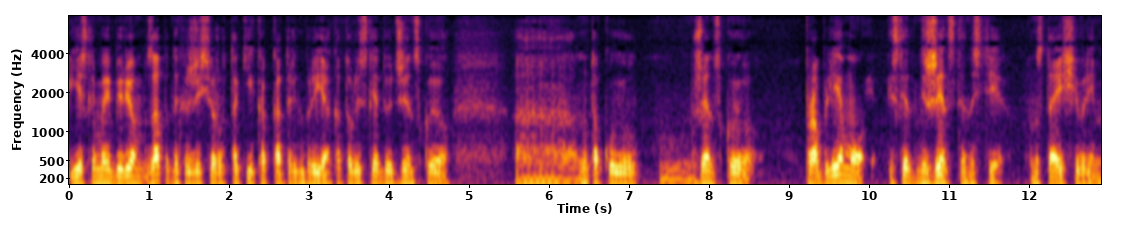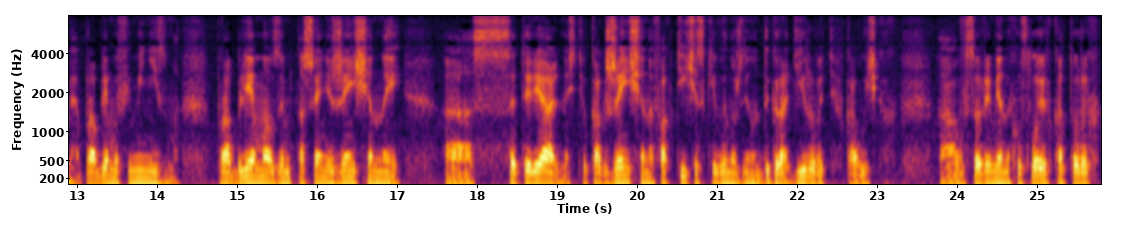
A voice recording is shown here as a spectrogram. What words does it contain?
если мы берем западных режиссеров, такие как Катрин Брия, которые исследуют женскую, ну, такую женскую проблему исследования женственности в настоящее время, проблема феминизма, проблема взаимоотношений женщины а, с этой реальностью, как женщина фактически вынуждена деградировать, в кавычках, а, в современных условиях, в которых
